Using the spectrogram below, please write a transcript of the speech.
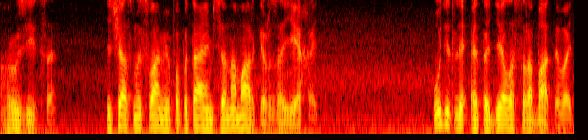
грузиться. Сейчас мы с вами попытаемся на маркер заехать. Будет ли это дело срабатывать?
